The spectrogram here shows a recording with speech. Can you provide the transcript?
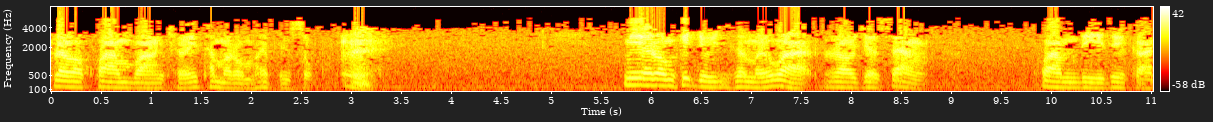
แปลว่าความวางเฉยธรรมรมให้เป็นสุข มีอารมณ์คิดอยู่เสมอว่าเราจะสร้างความดีด้วยการ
